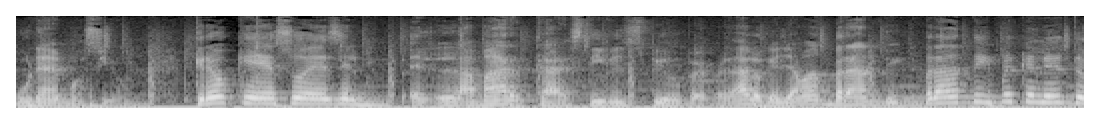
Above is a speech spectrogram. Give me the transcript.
una emoción Creo que eso es la marca Steven Spielberg, ¿verdad? Lo que llaman branding. Branding, me caliente,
